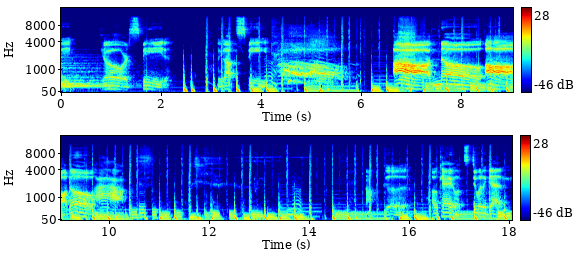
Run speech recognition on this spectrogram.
Yo, speed. We got speed. Ah, no. Ah, no. Ah. Not good. Okay, let's do it again.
